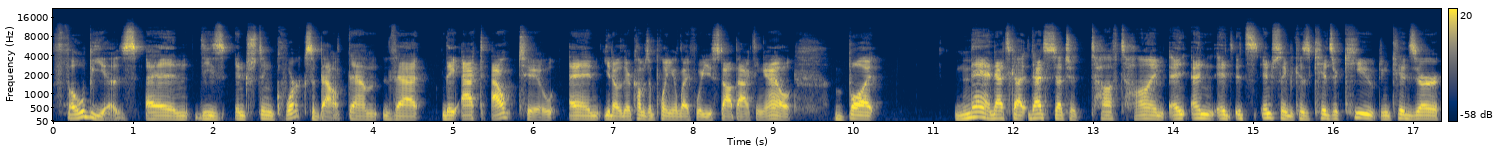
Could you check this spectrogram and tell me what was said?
phobias and these interesting quirks about them that they act out to and you know there comes a point in your life where you stop acting out but man that's got that's such a tough time and and it, it's interesting because kids are cute and kids are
